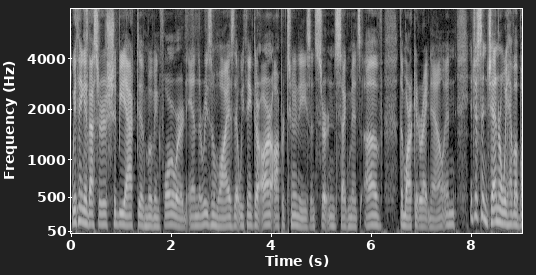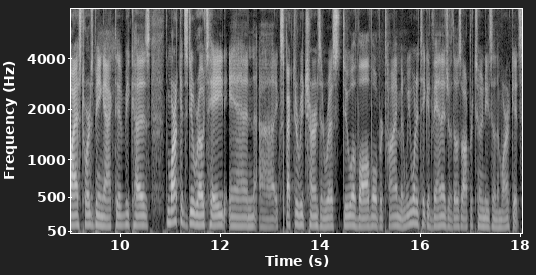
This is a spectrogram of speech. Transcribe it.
We think investors should be active moving forward. And the reason why is that we think there are opportunities in certain segments of the market right now. And, just in general, we have a bias towards being active because the markets do rotate and uh, expected returns and risks do evolve over time. And we want to take advantage of those opportunities in the markets.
